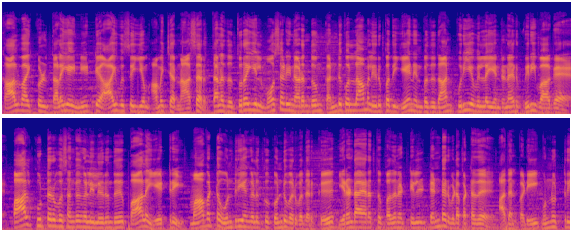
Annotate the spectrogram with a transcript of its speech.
கால்வாய்க்குள் தலையை நீட்டி ஆய்வு செய்யும் அமைச்சர் நாசர் தனது துறையில் மோசடி நடந்தும் கண்டுகொள்ளாமல் இருப்பது ஏன் என்பதுதான் புரியவில்லை என்றனர். விரிவாக பால் கூட்டுறவு சங்கங்களிலிருந்து பாலை ஏற்றி மாவட்ட ஒன்றியங்களுக்கு கொண்டு வருவதற்கு இரண்டாயிரத்து பதினெட்டில் டெண்டர் விடப்பட்டது. அதன்படி முன்னூற்று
